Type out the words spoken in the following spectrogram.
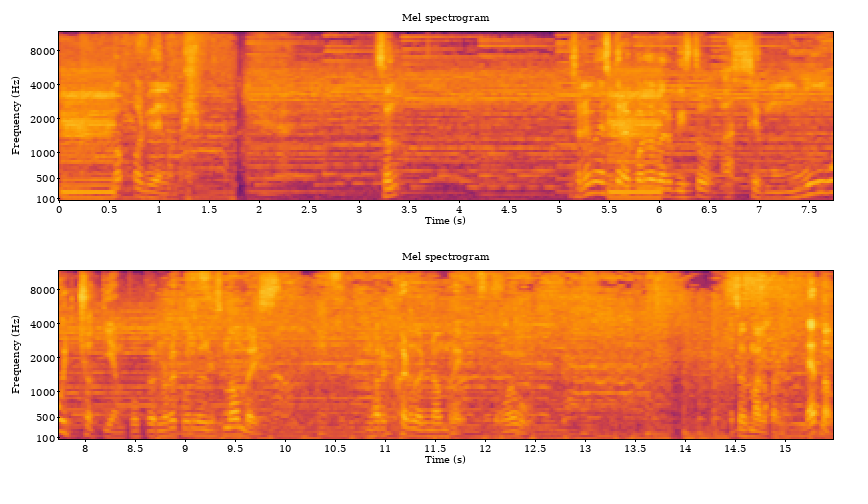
No, olvidé el nombre. Son... Son animes que recuerdo haber visto hace mucho tiempo, pero no recuerdo los nombres. No recuerdo el nombre, de nuevo. Esto es malo para mí. Death Note.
